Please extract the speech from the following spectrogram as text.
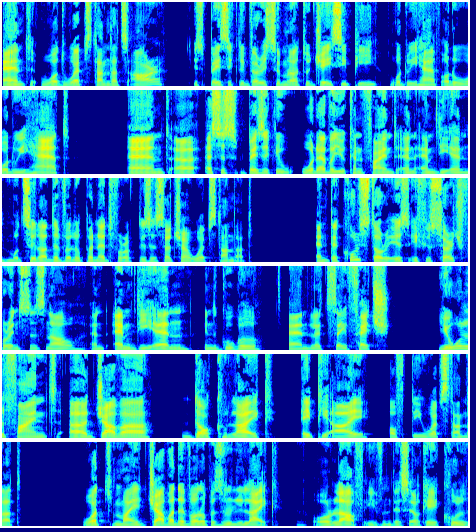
And what web standards are is basically very similar to jcp what we have or what we had and uh, is basically whatever you can find an mdn mozilla developer network this is such a web standard and the cool story is if you search for instance now an mdn in google and let's say fetch you will find a Java doc like API of the web standard. What my Java developers really like or love, even they say, okay, cool.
